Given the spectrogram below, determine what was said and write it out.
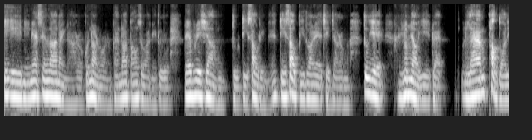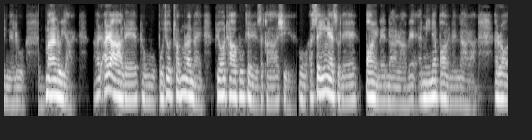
AA အနေနဲ့စဉ်းစားနိုင်တာကတော့ခုနကတော့ကဏ္ဍပေါင်းစုံကနေသူ leverage ရအောင်သူတိဆောက်လိမ့်မယ်တိဆောက်ပြီးသွားတဲ့အချိန်ကျတော့သူ့ရဲ့လွတ်မြောက်ရေးအတွက်လမ်းဖောက်သွားလိမ့်မယ်လို့မှန်းလို့ရတယ်အဲ့အဲ့ဒါကလည်းဟိုပိုချိုထွန်းမရနိုင်ပြောထားဖို့ခဲ့တဲ့စကားရှိတယ်ဟိုအစိမ်းနဲ့ဆိုလည်းပေါင်းရင်လည်းနာတာပဲအနီနဲ့ပေါင်းရင်လည်းနာတာအဲ့တော့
